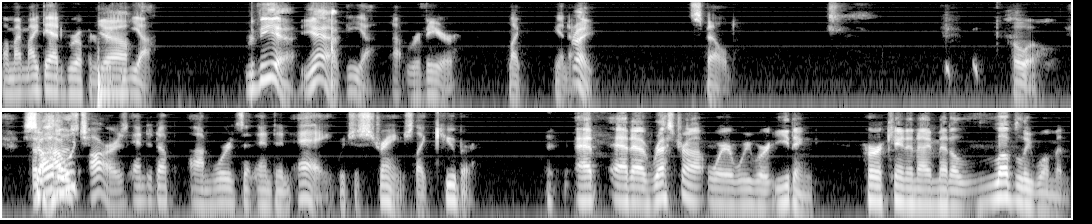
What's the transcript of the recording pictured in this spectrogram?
Well, my my dad grew up in Yeah. Revere, Revere. Yeah, Revere, not Revere, like you know, right. spelled. Oh. So but all how those would you, R's ended up on words that end in A, which is strange, like Cuber. at at a restaurant where we were eating, Hurricane and I met a lovely woman.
